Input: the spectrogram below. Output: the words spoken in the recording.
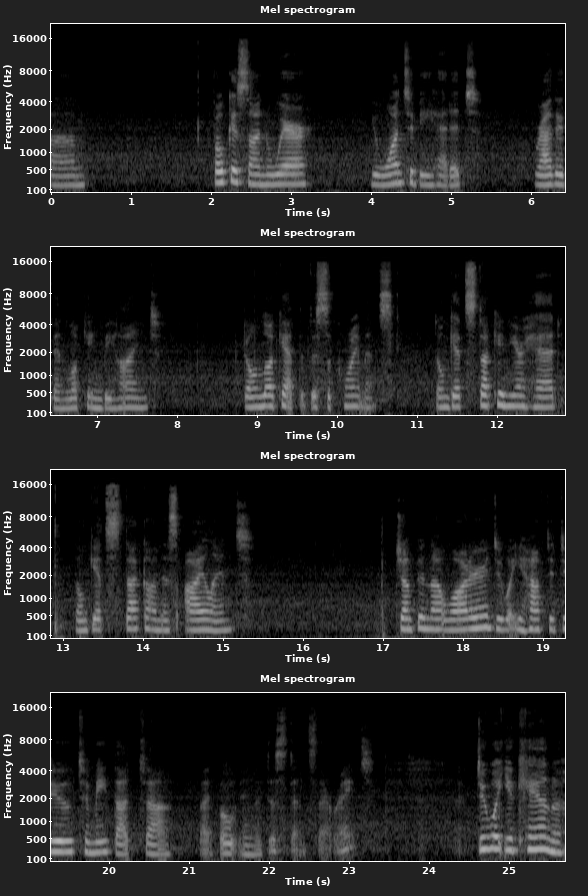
um, focus on where you want to be headed rather than looking behind. Don't look at the disappointments. Don't get stuck in your head. Don't get stuck on this island. Jump in that water. Do what you have to do to meet that uh, that boat in the distance there, right? Do what you can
